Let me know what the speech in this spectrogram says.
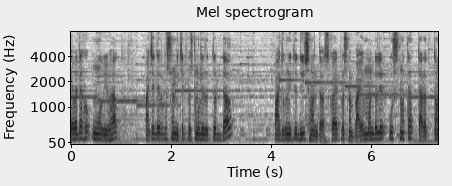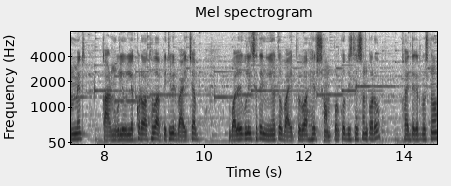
এবার দেখো, উম বিভাগ। পাঁচের দিকের প্রশ্ন নিচের প্রশ্নগুলির উত্তর দাও। পাঁচ গুণিত দুই সমান দশ। কয়ের প্রশ্ন, বায়ুমণ্ডলের উষ্ণতার তারতম্যের কারণগুলি উল্লেখ করো অথবা পৃথিবীর বায়ুচাপ বলয়গুলির সাথে নিয়ত বায়ুপ্রবাহের সম্পর্ক বিশ্লেষণ করো। ক্ষয়ের দিকের প্রশ্ন,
